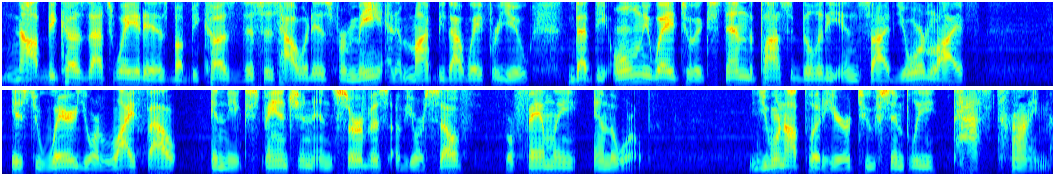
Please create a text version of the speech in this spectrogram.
not because that's the way it is, but because this is how it is for me, and it might be that way for you, that the only way to extend the possibility inside your life is to wear your life out in the expansion and service of yourself, your family, and the world. You were not put here to simply pass time.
